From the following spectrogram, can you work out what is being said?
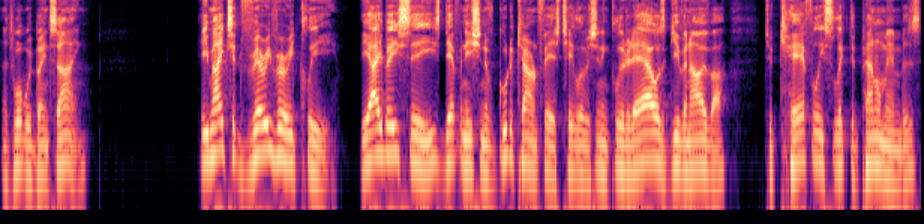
and it's what we've been saying. He makes it very, very clear. The ABC's definition of good current affairs television included hours given over to carefully selected panel members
